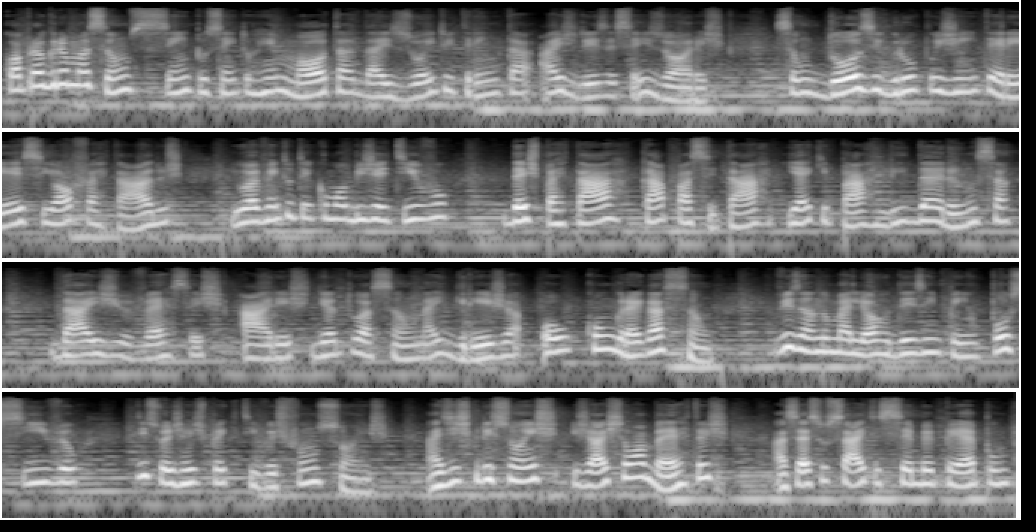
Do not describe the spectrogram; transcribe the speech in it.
com a programação 100% remota das 8h30 às 16 horas. São 12 grupos de interesse ofertados e o evento tem como objetivo despertar, capacitar e equipar liderança das diversas áreas de atuação na igreja ou congregação visando o melhor desempenho possível de suas respectivas funções. As inscrições já estão abertas. Acesse o site cbpe.org.br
